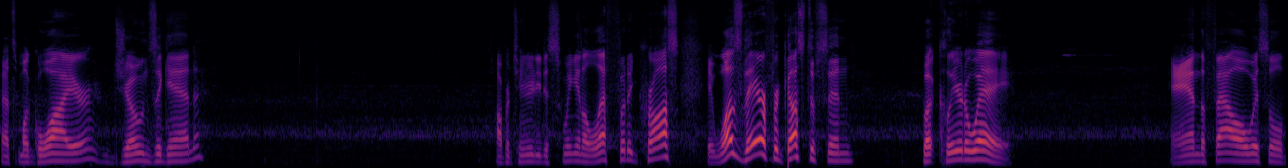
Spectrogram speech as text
That's McGuire. Jones again. Opportunity to swing in a left footed cross. It was there for Gustafson, but cleared away. And the foul whistled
